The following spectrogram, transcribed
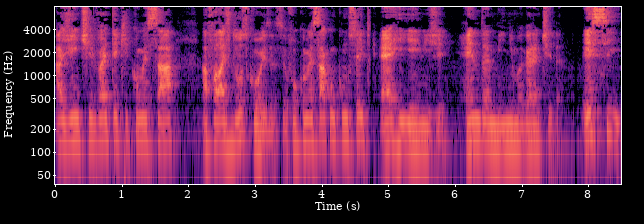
a gente vai ter que começar a falar de duas coisas. Eu vou começar com o conceito RMG, renda mínima garantida. Esse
